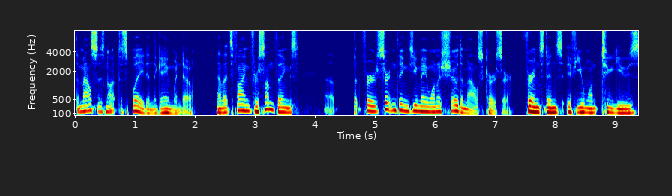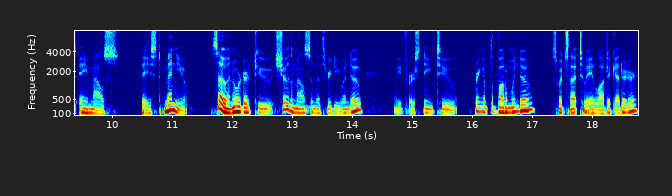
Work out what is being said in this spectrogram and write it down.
the mouse is not displayed in the game window. Now, that's fine for some things, uh, but for certain things you may want to show the mouse cursor. For instance, if you want to use a mouse-based menu. So in order to show the mouse in the 3D window, we first need to bring up the bottom window, switch that to a logic editor.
